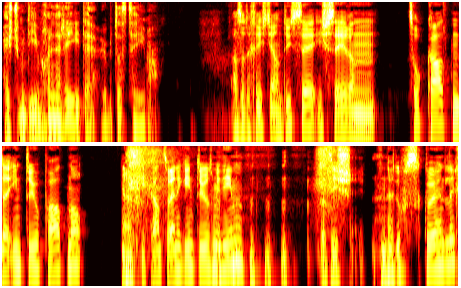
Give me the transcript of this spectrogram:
Hast du mit ihm können reden über das Thema? Also der Christian Düsse ist sehr ein zurückhaltender Interviewpartner es gibt ganz wenige Interviews mit ihm. Das ist nicht außergewöhnlich.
